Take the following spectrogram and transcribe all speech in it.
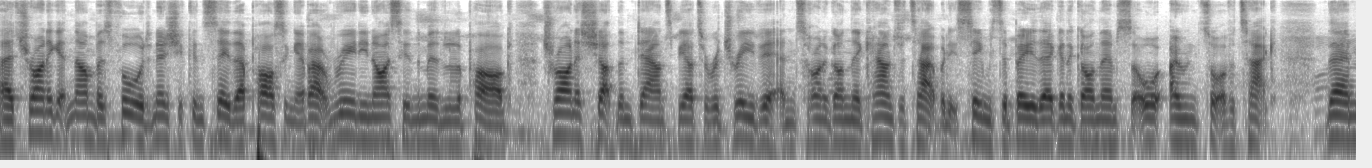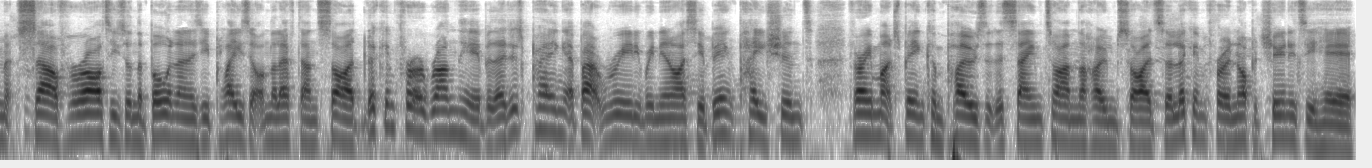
Uh, trying to get numbers forward. And as you can see, they're passing it about really nicely in the middle of the park. Trying to shut them down to be able to retrieve it and trying to go on their counter-attack. But it seems to be they're going to go on their own sort of attack themselves. Ferrati's on the ball and as he plays it on the left-hand side. Looking for a run here, but they're just playing it about really, really nicely. Being patient, very much being composed at the same time, the home side. So looking for an opportunity here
